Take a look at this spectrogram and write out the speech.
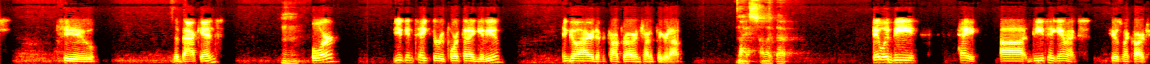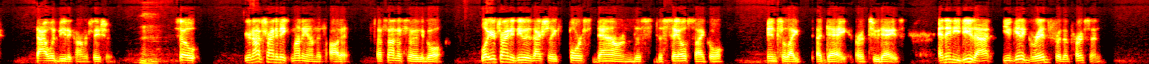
to the back end, Mhm. or you can take the report that I give you and go hire a different copywriter and try to figure it out. Nice. I like that. It would be, hey, uh, do you take Amex? Here's my card. That would be the conversation. Mhm. So you're not trying to make money on this audit. That's not necessarily the goal. What you're trying to do is actually force down this the sales cycle into like a day or two days. And then you do that, you get a grid for the person,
